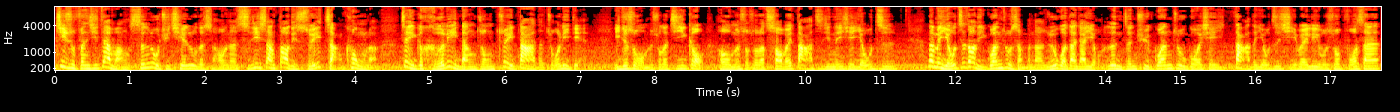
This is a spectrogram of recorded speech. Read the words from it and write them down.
技术分析再往深入去切入的时候呢，实际上到底谁掌控了这一个合力当中最大的着力点，也就是我们说的机构和我们所说的稍微大资金的一些游资。那么游资到底关注什么呢？如果大家有认真去关注过一些大的游资席位，例如说佛山，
